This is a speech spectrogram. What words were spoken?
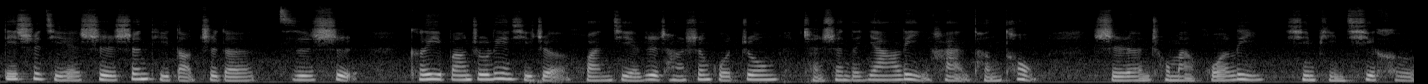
第四节是身体导致的姿势，可以帮助练习者缓解日常生活中产生的压力和疼痛，使人充满活力、心平气和。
